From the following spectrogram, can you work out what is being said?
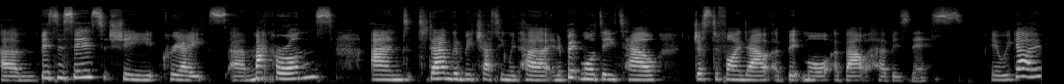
um, businesses. She creates uh, macarons, and today I'm going to be chatting with her in a bit more detail just to find out a bit more about her business. Here we go.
